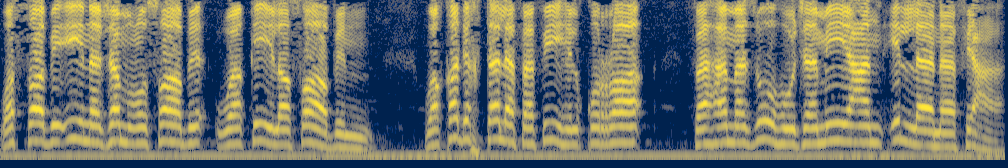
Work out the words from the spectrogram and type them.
والصابئين جمع صابئ وقيل صاب. وقد اختلف فيه القراء فهمزوه جميعا إلا نافعا.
